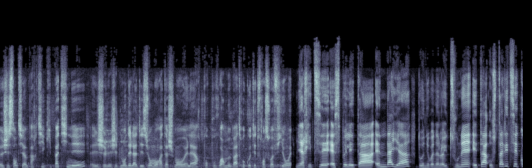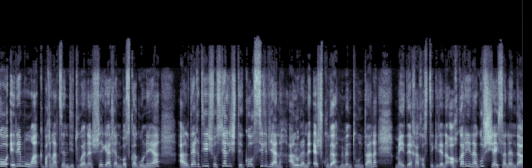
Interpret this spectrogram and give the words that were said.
Euh, j'ai senti un parti qui patinait. J'ai demandé l'adhésion, mon rattachement au LR pour pouvoir me battre aux côtés de François Fillon. Miarritze espeleta endaia, doni loitzune, eta ustaritzeko eremuak barnatzen dituen segarren bozkagunea, alderdi sozialisteko Silvian aloren eskuda mementu untan, maider arrostegiren aurkari nagusia izanen da.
